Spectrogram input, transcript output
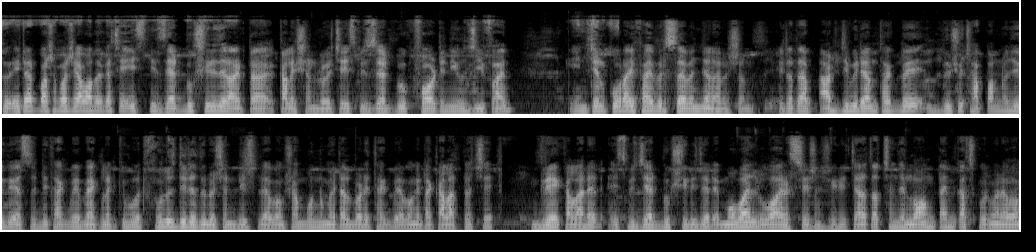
তো এটার পাশাপাশি আমাদের কাছে এইচপি জেড বুক সিরিজের আরেকটা কালেকশন রয়েছে। HP ZBook fourteen U G five Intel core i five এর সেভেন জেনারেশন এটাতে আট জিবি র্যাম থাকবে দুশো ছাপ্পান্ন জিবি এসএসডি থাকবে backlight keyboard full HD resolution display এবং সম্পূর্ণ মেটাল বডি থাকবে এবং এটা কালারটা হচ্ছে গ্রে কালারের এইচপি জেড বুক সিরিজের মোবাইল ওয়ার স্টেশন সিরিজ। যারা চাচ্ছেন যে লং টাইম কাজ করবেন এবং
